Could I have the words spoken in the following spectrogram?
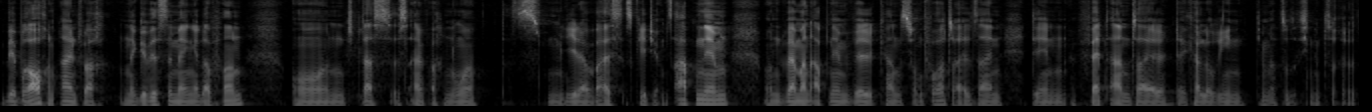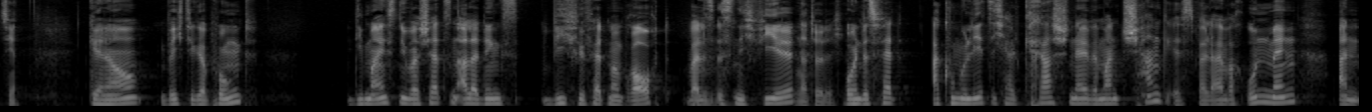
wir brauchen einfach eine gewisse Menge davon. Und das ist einfach nur dass jeder weiß, es geht hier ums Abnehmen und wenn man abnehmen will, kann es schon Vorteil sein, den Fettanteil der Kalorien, die man zu sich nimmt, zu reduzieren. Genau, wichtiger Punkt. Die meisten überschätzen allerdings, wie viel Fett man braucht, weil mhm. es ist nicht viel. Natürlich. Ja. Und das Fett akkumuliert sich halt krass schnell, wenn man Chunk isst, weil da einfach Unmengen an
